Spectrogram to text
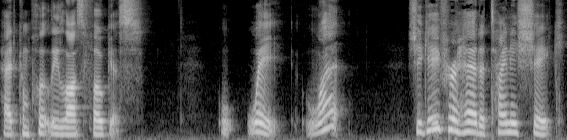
had completely lost focus. Wait, what? She gave her head a tiny shake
